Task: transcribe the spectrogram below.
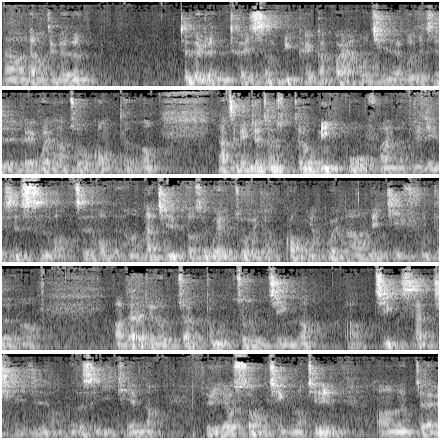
那让这个这个人可以生病，可以赶快好起来，或者是可以为他做功德哦。那这边就叫叫命过番了，就已经是死亡之后的哈。那其实都是为了做一种供养，为他累积福德哈。好，再来就转读尊经哦，啊，禁三七日啊，二十一天哦，所以要诵经哦。其实，呃，在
